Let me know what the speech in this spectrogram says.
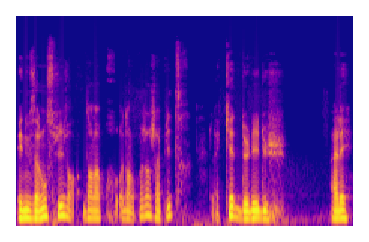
Et nous allons suivre dans, dans le prochain chapitre la quête de l'élu. Allez,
